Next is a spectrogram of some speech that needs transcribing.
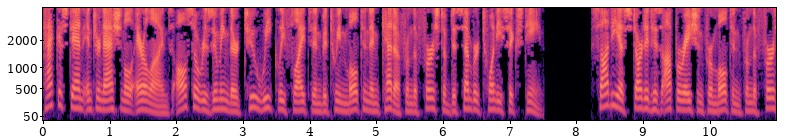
Pakistan International Airlines also resuming their two weekly flights in between Multan and Quetta from 1 December 2016. Saudia started his operation for Multan from 1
